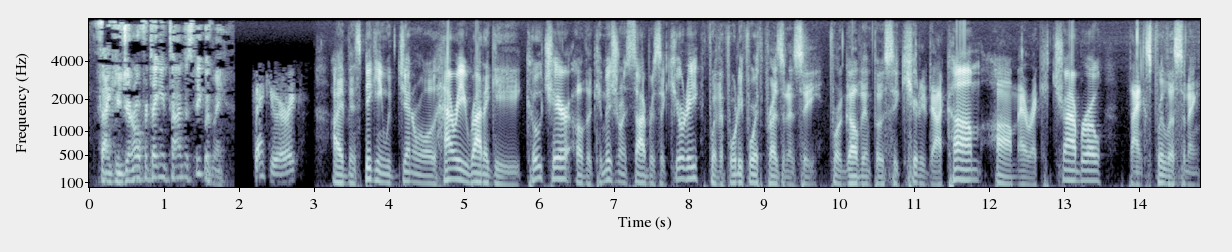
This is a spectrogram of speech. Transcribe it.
Thank you, General, for taking time to speak with me. Thank you, Eric. I've been speaking with General Harry Raduege, co-chair of the Commission on Cybersecurity for the 44th Presidency. For GovInfoSecurity.com, I'm Eric Chabrow. Thanks for listening.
